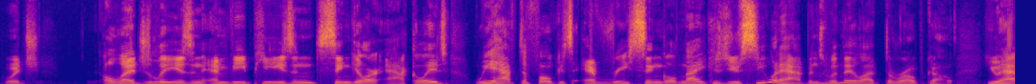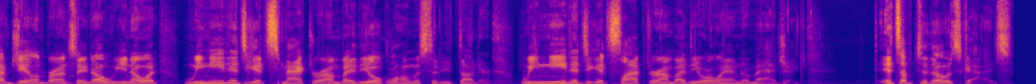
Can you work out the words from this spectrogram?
which allegedly isn't MVPs and singular accolades, we have to focus every single night because you see what happens when they let the rope go. You have Jaylen Brown saying, oh, you know what? We needed to get smacked around by the Oklahoma City Thunder. We needed to get slapped around by the Orlando Magic. It's up to those guys.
